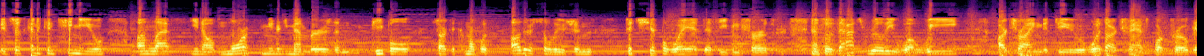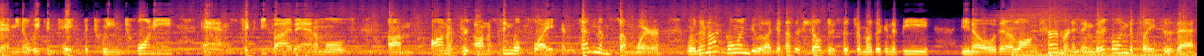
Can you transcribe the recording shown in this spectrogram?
it's just going to continue unless you know more community members and people start to come up with other solutions to chip away at this even further. And so that's really what we are trying to do with our transport program. You know, we can take between 20 and 65 animals um, on a on a single flight and send them somewhere where they're not going to like another shelter system where they're going to be, you know, there long term or anything. They're going to places that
